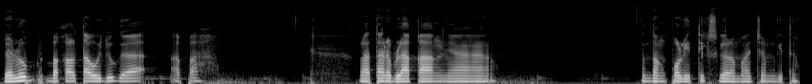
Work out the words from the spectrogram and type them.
dan lu bakal tahu juga apa latar belakangnya tentang politik segala macam gitu.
